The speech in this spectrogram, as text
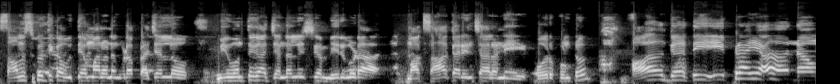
సాంస్కృతిక ఉద్యమాలను కూడా ప్రజల్లో మీ వంతుగా జర్నలిస్ట్గా మీరు కూడా మాకు సహకరించాలని కోరుకుంటూ ఆగతి ప్రయాణం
